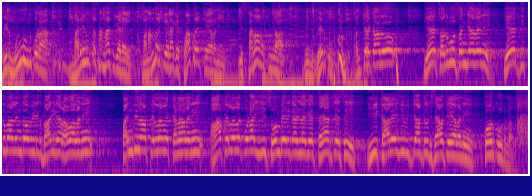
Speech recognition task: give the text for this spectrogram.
వీడు మున్ముందు కూడా మరింత సన్నాసిగాడై మనందరికీ ఇలాగే కోఆపరేట్ చేయాలని ఈ సభాముఖంగా వీడిని వేడుకుంటున్నాం అంతేకాదు ఏ చదువు సంధ్యాలని ఏ దిక్కుమాలిందో వీడికి భారీగా రావాలని పందిలా పిల్లల్ని కనాలని ఆ పిల్లల్ని కూడా ఈ సోంబేరిగాళ్ళగే తయారు చేసి ఈ కాలేజీ విద్యార్థులకు సేవ చేయాలని కోరుకుంటున్నాను.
